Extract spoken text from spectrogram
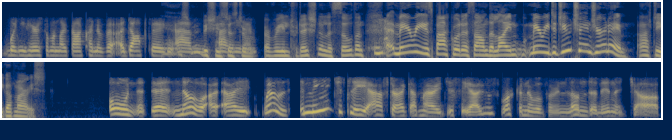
when you hear someone like that kind of uh, adopting. Yes, um, maybe she's um, just you a, know. a real traditionalist. So then, uh, Mary is back with us on the line. Mary, did you change your name after you got married? Oh n- uh, no! I, I well immediately after I got married. You see, I was working over in London in a job,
